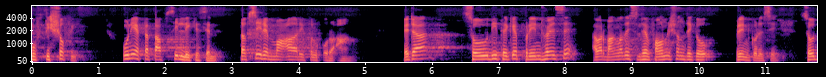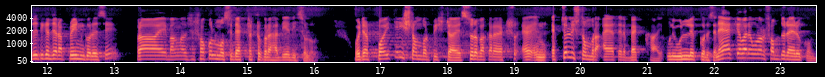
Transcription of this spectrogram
মুফতি শফি। উনি একটা তাফসির লিখেছেন, তাফসিরে মারিফুল কোরআন। এটা সৌদি থেকে প্রিন্ট হয়েছে, আবার বাংলাদেশ ফাউন্ডেশন থেকেও প্রিন্ট করেছে। সৌদি থেকে যারা প্রিন্ট করেছে, প্রায় বাংলাদেশের সকল মসজিদে একটা একটা করে হাদিয়ে দিছিল। ওইটার পঁয়ত্রিশ নম্বর পৃষ্ঠায় সুরাবাকার একশো একচল্লিশ নম্বর আয়াতের ব্যাখ্যায় উনি উল্লেখ করেছেন। একেবারে ওনার শব্দটা এরকম।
